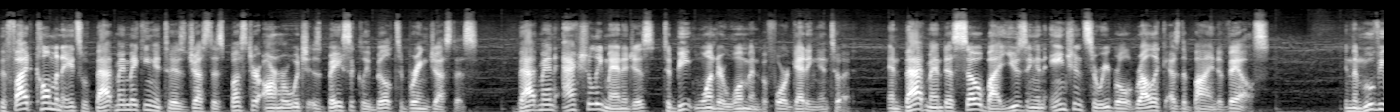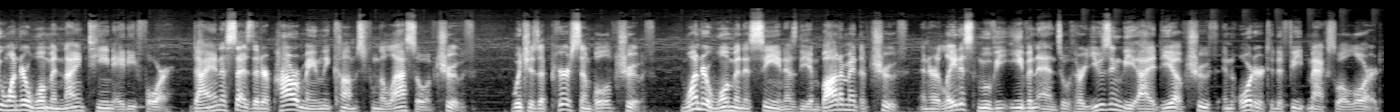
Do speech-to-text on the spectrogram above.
The fight culminates with Batman making it to his Justice Buster armor which is basically built to bring justice. Batman actually manages to beat Wonder Woman before getting into it, and Batman does so by using an ancient cerebral relic as the bind of veils. In the movie Wonder Woman 1984, Diana says that her power mainly comes from the lasso of truth, which is a pure symbol of truth. Wonder Woman is seen as the embodiment of truth, and her latest movie even ends with her using the idea of truth in order to defeat Maxwell Lord.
